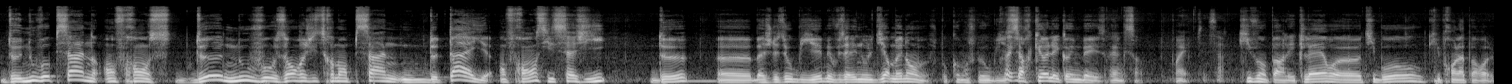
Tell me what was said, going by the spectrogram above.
de nouveaux PSAN en France, de nouveaux enregistrements PSAN de taille en France. Il s'agit de, euh, bah, je les ai oubliés, mais vous allez nous le dire. Mais non, comment je peux oublier Oui. Circle et Coinbase, rien que ça. Ouais. Ça. Qui veut en parler? Claire, euh, Thibaut, qui prend la parole?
